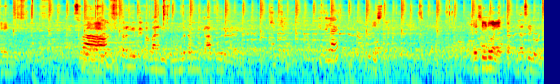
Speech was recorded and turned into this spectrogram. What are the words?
रेनबो वा सत्तरंगी पेपर बाहेर निघतो मुलं त्यामध्ये क्राफ्ट वगैरे कितीला आहे तीसला ते सीडवाले आहेत का या सीडवाले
